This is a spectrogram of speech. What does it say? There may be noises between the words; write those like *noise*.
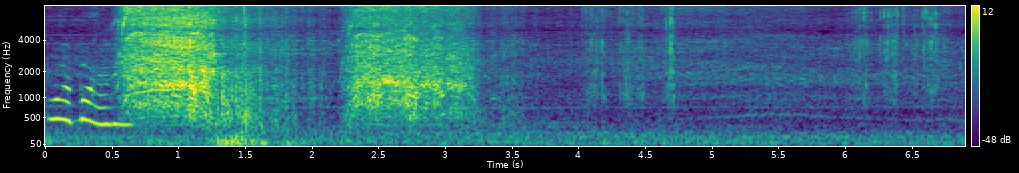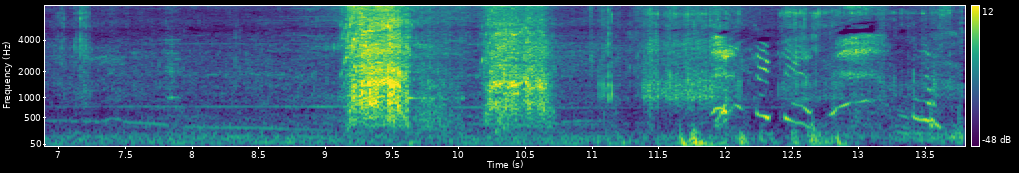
Poor Barbie. *laughs*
